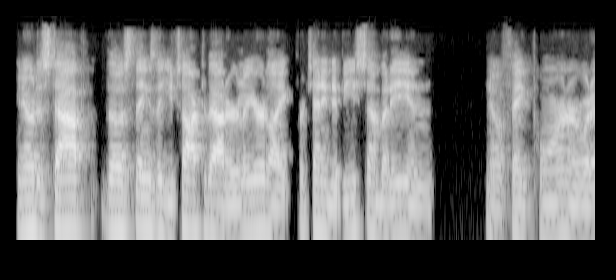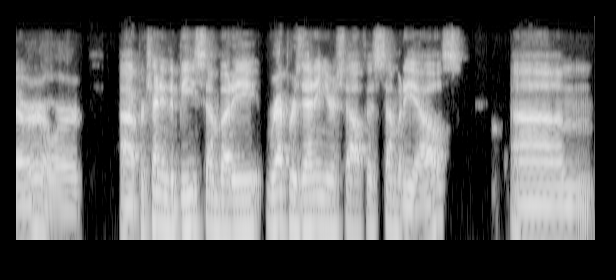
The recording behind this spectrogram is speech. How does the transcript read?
you know, to stop those things that you talked about earlier, like pretending to be somebody and, you know, fake porn or whatever, or uh, pretending to be somebody, representing yourself as somebody else, um,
